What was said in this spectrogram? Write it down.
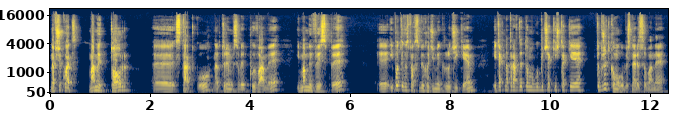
na przykład mamy tor e, statku, na którym sobie pływamy i mamy wyspy e, i po tych wyspach sobie chodzimy ludzikiem i tak naprawdę to mogło być jakieś takie, to brzydko mogło być narysowane,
